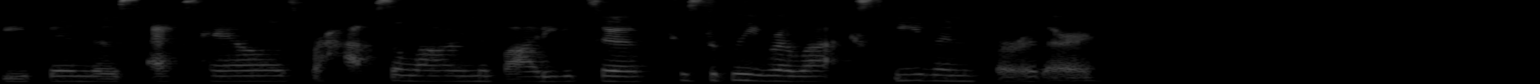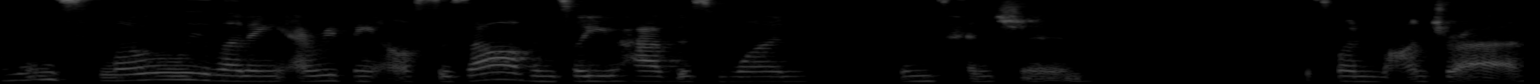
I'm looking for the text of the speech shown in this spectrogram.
deepen those exhales, perhaps allowing the body to physically relax even further slowly letting everything else dissolve until you have this one intention, this one mantra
